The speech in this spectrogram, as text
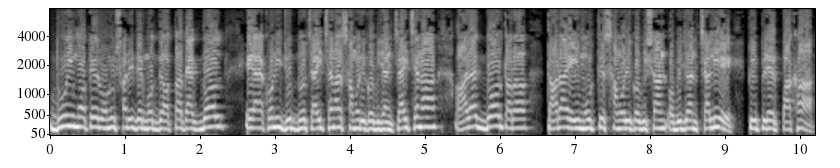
দুই মতের অনুসারীদের মধ্যে অর্থাৎ একদল এখনই যুদ্ধ চাইছে না, সামরিক অভিযান চাইছে না। আর এক দল তারা তারা এই মুহূর্তে সামরিক অভিযান অভিযান চালিয়ে পিঁপড়ের পাখা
